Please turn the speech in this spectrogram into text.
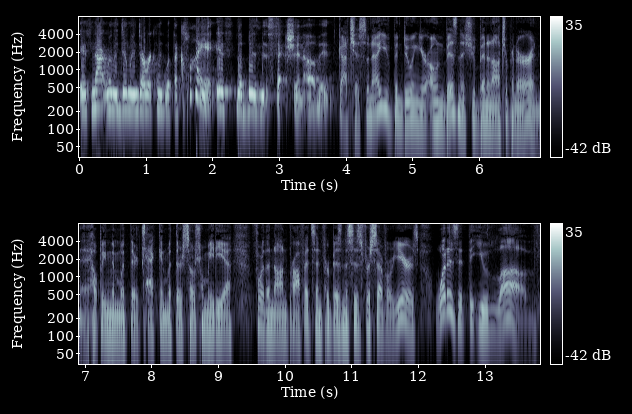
it's not really dealing directly with the client, it's the business section of it. Gotcha. So now you've been doing your own business. You've been an entrepreneur and helping them with their tech and with their social media for the nonprofits and for businesses for several years. What is it that you love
